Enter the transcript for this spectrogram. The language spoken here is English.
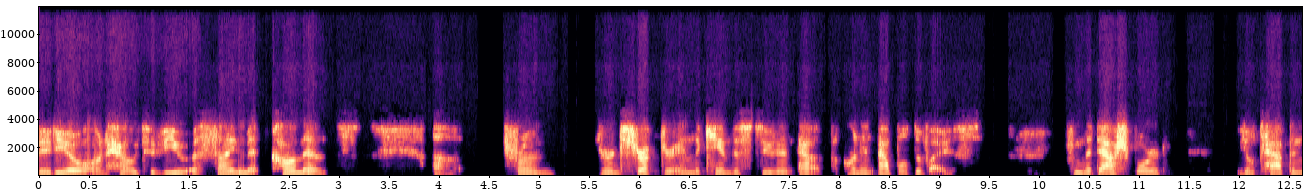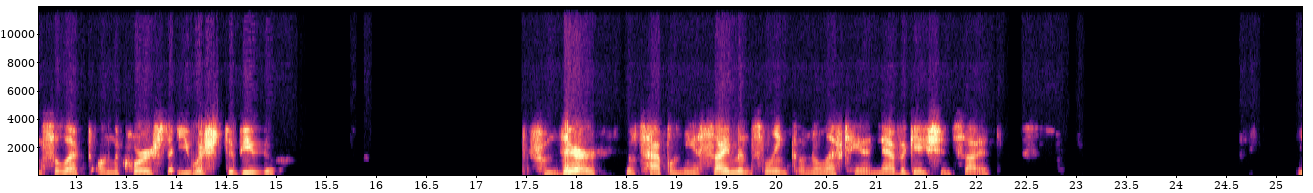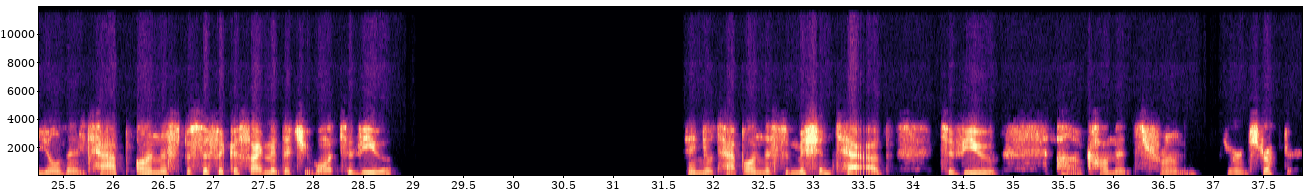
video on how to view assignment comments uh, from your instructor in the Canvas Student app on an Apple device. From the dashboard, you'll tap and select on the course that you wish to view. From there, you'll tap on the assignments link on the left-hand navigation side. You'll then tap on the specific assignment that you want to view. Then you'll tap on the Submission tab to view uh, comments from your instructor.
